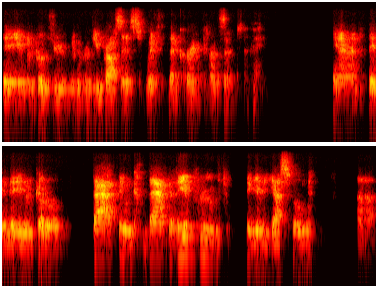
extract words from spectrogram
They would go through the review process with the current concept. Okay. And then they would go back, they would come back, if they approved, they give a yes vote. Uh,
